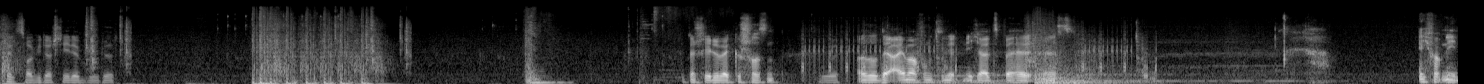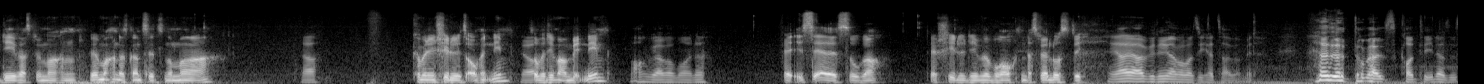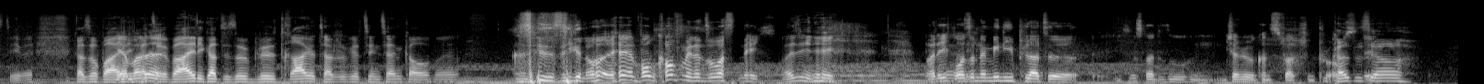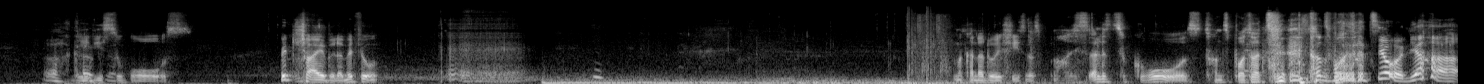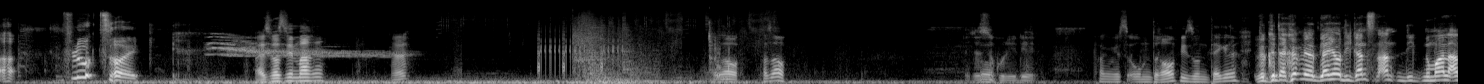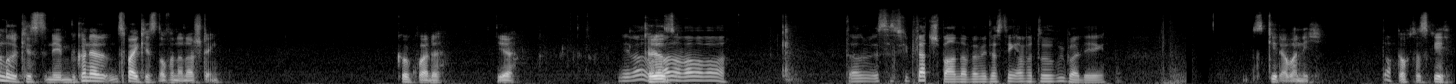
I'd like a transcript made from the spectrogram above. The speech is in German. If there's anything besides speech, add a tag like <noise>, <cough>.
Jetzt zwar wieder Schädel blutet. Ich hab den Schädel weggeschossen. Cool. Also der Eimer funktioniert nicht als Behältnis. Ich habe eine Idee, was wir machen. Wir machen das Ganze jetzt nochmal. Ja. Können wir den Schädel jetzt auch mitnehmen? Ja. Sollen wir den mal mitnehmen? Machen wir einfach mal, ne? Wer ist er es sogar? Der Schädel, den wir brauchten. Das wäre lustig. Ja, ja, wir nehmen einfach mal sicherheitshalber mit. <laughs> so dumm als Containersystem, ey. Kannst auch bei Ja, Aldi, kannst du, bei Aldi kannst du so eine blöde Tragetasche für 10 Cent kaufen, ey. Dieses sie genau. Warum kaufen wir denn sowas nicht? Weiß ich nicht. Warte, ich brauche so eine Mini-Platte. Ich muss gerade suchen. General Construction Pro. Du kannst es ja. Ach, Nee, die ist zu groß. Mit Scheibe, damit wir. Man kann da durchschießen. Das, oh, das ist alles zu groß. Transportation. <laughs> Transportation, ja! Flugzeug! Weißt du, was wir machen? Hä? Pass auf, pass auf. Das ist So. eine gute Idee. Packen wir es oben drauf wie so ein Deckel. Wir, können- da können wir gleich auch die ganzen an, die normale andere Kiste nehmen. Wir können ja zwei Kisten aufeinander stecken. Guck, warte. Hier. Nee, warte, warte, warte, mal, warte. Dann ist es viel platzsparender, wenn wir das Ding einfach drüber legen. Das geht aber nicht. Doch. Doch, das geht.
